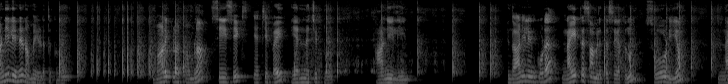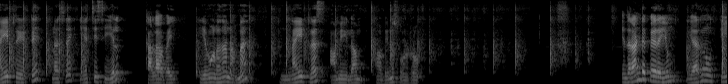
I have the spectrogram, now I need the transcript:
அனிலின்னு நம்ம எடுத்துக்கணும். மாலிகுலர் ஃபார்ம்லாம் C six H five NH two aniline. இந்த அணிலின் கூட நைட்ரஸ் அமிலத்தை சேர்த்தணும் சோடியம் நைட்ரேட்டு ப்ளஸ்ஸு ஹெச்சிசிஎல் கலவை. இவங்கள தான் நம்ம நைட்ரஸ் அமிலம் அப்படின்னு சொல்கிறோம் இந்த ரெண்டு பேரையும் இரநூத்தி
